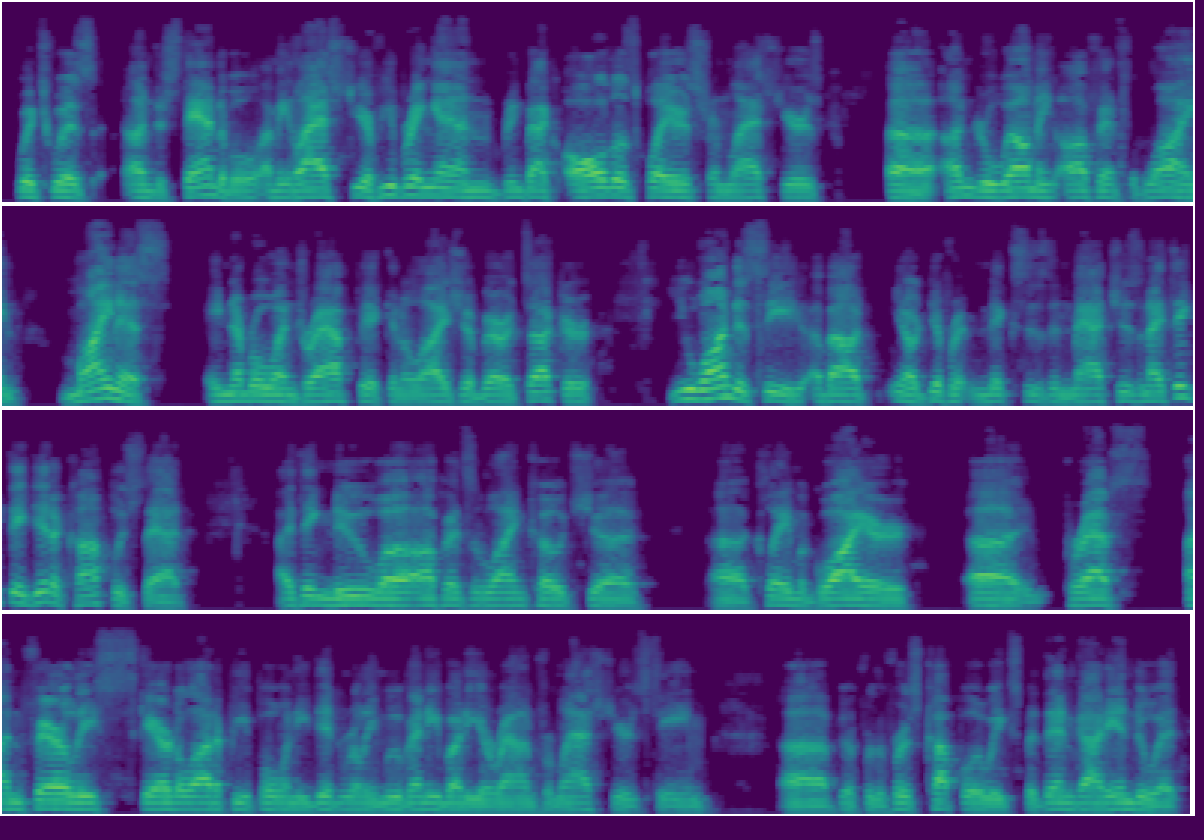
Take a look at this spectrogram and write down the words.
which was understandable. I mean, last year, if you bring in, bring back all those players from last year's uh, underwhelming offensive line minus a number one draft pick in Elijah Vera-Tucker, you wanted to see about you know different mixes and matches, and I think they did accomplish that. I think new uh, offensive line coach uh, uh, Clay McGuire uh, perhaps unfairly scared a lot of people when he didn't really move anybody around from last year's team uh, for the first couple of weeks, but then got into it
